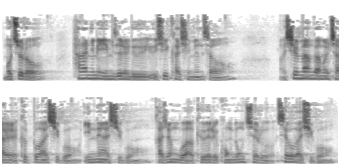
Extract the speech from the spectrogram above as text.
모쪼록 하나님의 임재를 의식하시면서 실망감을 잘 극복하시고 인내하시고 가정과 교회를 공동체로 세워가시고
